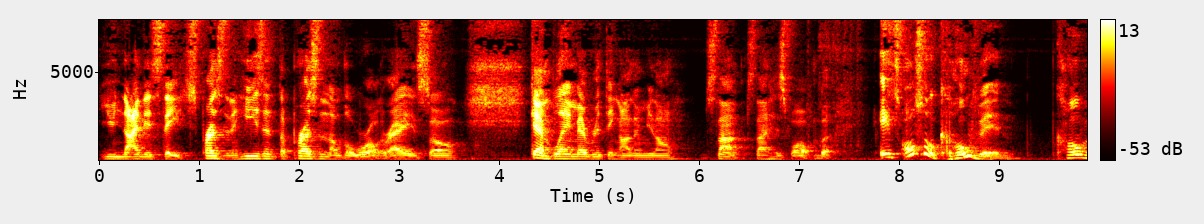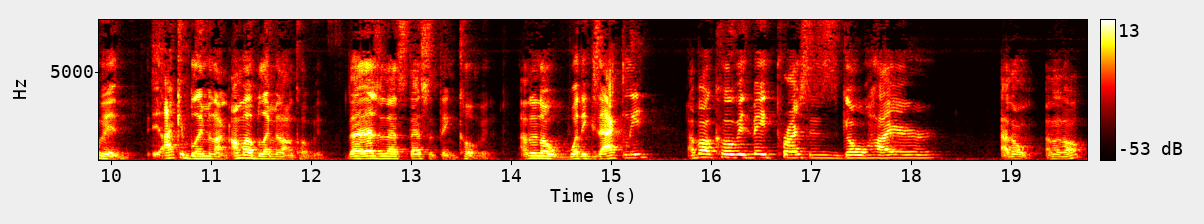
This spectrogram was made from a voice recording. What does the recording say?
United States president. He isn't the president of the world, right? So can't blame everything on him, you know. It's not it's not his fault. But it's also COVID. COVID. I can blame it on I'm gonna blame it on COVID. That's that's that's the thing, COVID. I don't know what exactly about COVID made prices go higher I don't I don't know.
